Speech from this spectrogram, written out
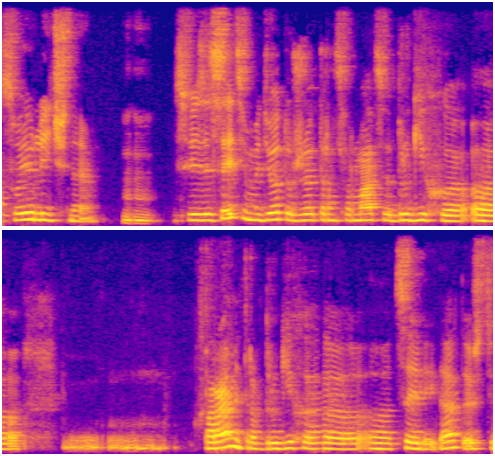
свое личное. Угу. В связи с этим идет уже трансформация других параметров, других целей, да, то есть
